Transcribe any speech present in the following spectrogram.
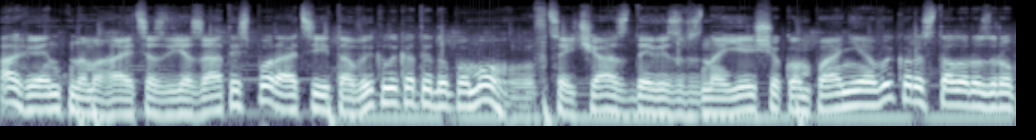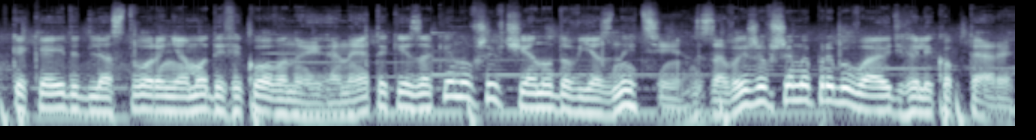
Агент намагається зв'язатись по рації та викликати допомогу. В цей час Девіс взнає, що компанія використала розробки Кейт для створення модифікованої генетики, закинувши вчену до в'язниці. За вижившими прибувають гелікоптери.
